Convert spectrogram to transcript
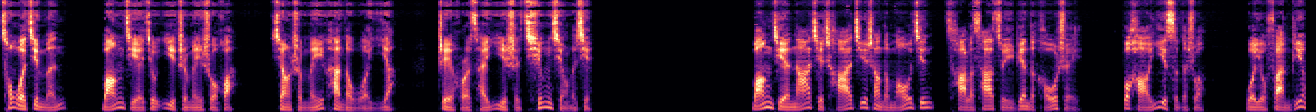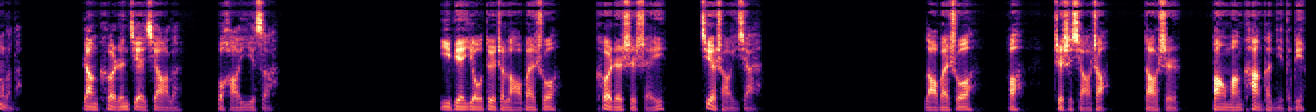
从我进门，王姐就一直没说话，像是没看到我一样。这会儿才意识清醒了些。王姐拿起茶几上的毛巾，擦了擦嘴边的口水，不好意思的说：“我又犯病了吧？让客人见笑了，不好意思啊。”一边又对着老伴说：“客人是谁？介绍一下呀。”老白说：“哦，这是小赵，道士。”帮忙看看你的病。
